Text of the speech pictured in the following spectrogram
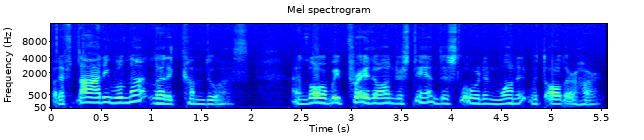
But if not, he will not let it come to us. And Lord, we pray to understand this, Lord, and want it with all their heart.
